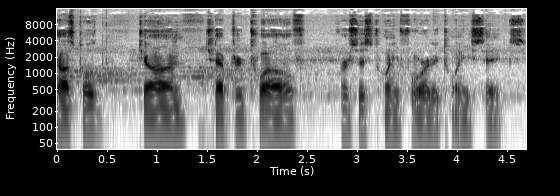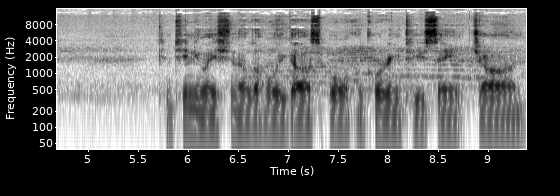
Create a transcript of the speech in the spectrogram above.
Gospel John chapter 12 verses 24 to 26. Continuation of the Holy Gospel according to St. John.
